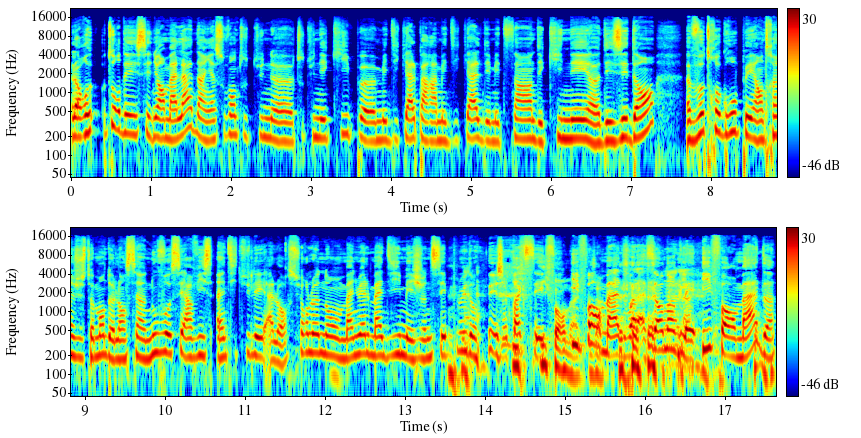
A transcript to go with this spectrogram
Alors autour des seniors malades, hein, il y a souvent toute une, euh, toute une équipe euh, médicale, paramédicale, des médecins, des kinés, euh, des aidants. Votre groupe est en train justement de lancer un nouveau service intitulé, alors sur le nom, Manuel m'a dit, mais je ne sais plus, donc je crois que c'est E-Format, e-Format, voilà, c'est en anglais, e-Format,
